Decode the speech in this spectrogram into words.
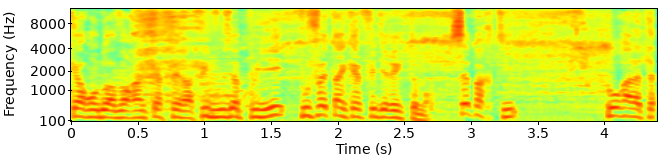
car on doit avoir un café rapide. Vous appuyez, vous faites un café directement. C'est parti pour un latte.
